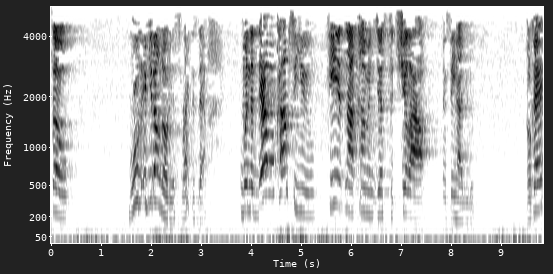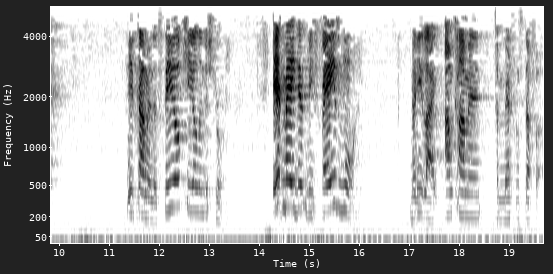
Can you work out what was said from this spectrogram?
So Rule, if you don't know this, write this down. When the devil comes to you, he is not coming just to chill out and see how you do. Okay? He's coming to steal, kill, and destroy. It may just be phase one, but he's like, I'm coming to mess some stuff up.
